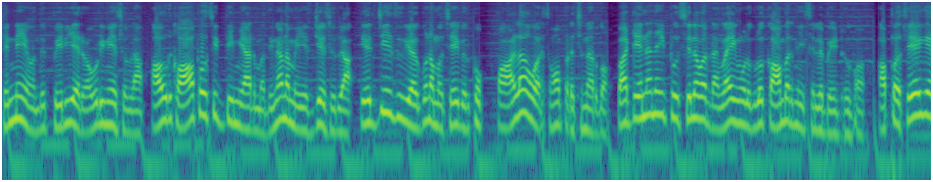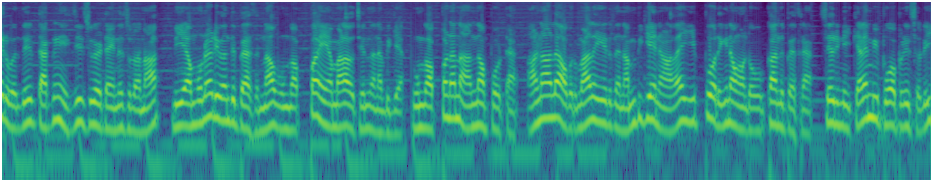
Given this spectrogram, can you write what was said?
சென்னையை வந்து பெரிய ரவுடினே சொல்லலாம் அவருக்கு ஆப்போசிட் டீம் யார் பாத்தீங்கன்னா நம்ம எஸ்ஜே சூர்யா. எஸ்ஜே சூர்யாவுக்கும் நம்ம சேகருக்கும் பல வருஷமா பிரச்சனை இருக்கும். பட் என்னன்னா இப்போ சில வருடங்களா இவங்களுக்குள்ள காம்பரமைஸ்ல போயிட்டு இருக்கும். அப்ப சேகர் வந்து டக்குனு எஸ்ஜே சூர்யா என்ன சொல்லனா நீ முன்னாடி வந்து பேசுனா உங்க அப்பா என் மேல வச்சிருந்த நம்பிக்கை. உங்க அப்பா நான் தான் போட்டேன். ஆனாலும் அவர் மேல இருந்த நம்பிக்கையினால தான் இப்போ வரைக்கும் நான் உன்கிட்ட உட்காந்து பேசுறேன். சரி நீ கிளம்பி போ அப்படின்னு சொல்லி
